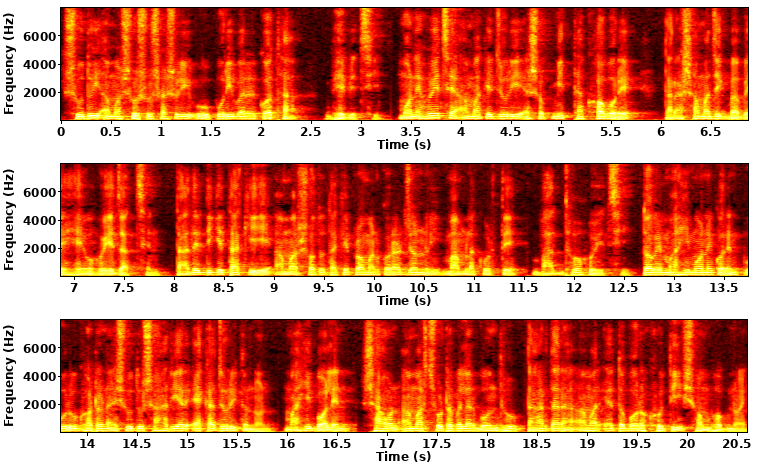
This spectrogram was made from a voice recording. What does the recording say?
শুধুই আমার শ্বশুর শাশুড়ি ও পরিবারের কথা ভেবেছি। মনে হয়েছে আমাকে জড়িয়ে এসব মিথ্যা খবরে তারা সামাজিকভাবে হেয় হয়ে যাচ্ছেন। তাদের দিকে তাকিয়ে আমার সততাকে প্রমাণ করার জন্যই মামলা করতে বাধ্য হয়েছি। তবে মাহি মনে করেন, পুরো ঘটনায় শুধু শাহরিয়ার একা জড়িত নন। মাহি বলেন, শাওন আমার ছোটবেলার বন্ধু, তার দ্বারা আমার এত বড় ক্ষতি সম্ভব নয়।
